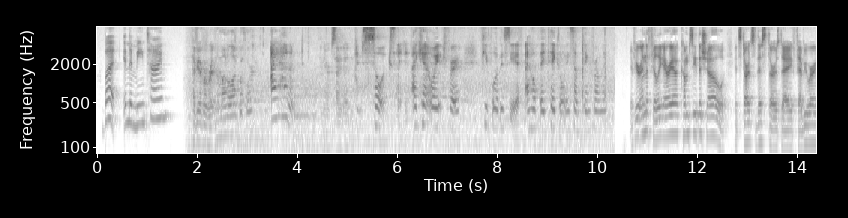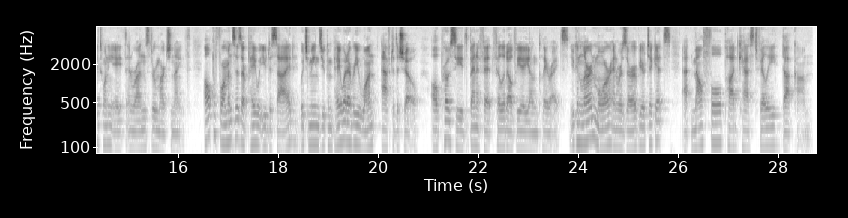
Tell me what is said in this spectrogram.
But in the meantime, Have you ever written a monologue before? I haven't. And you're excited? I'm so excited. I can't wait for people to see it. I hope they take away something from it. If you're in the Philly area, come see the show. It starts this Thursday, February 28th, and runs through March 9th. All performances are pay what you decide, which means you can pay whatever you want after the show. All proceeds benefit Philadelphia Young Playwrights. You can learn more and reserve your tickets at mouthfulpodcastphilly.com.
